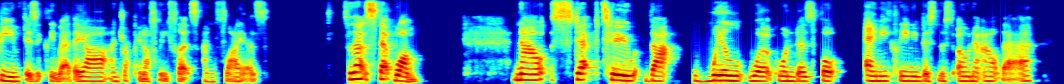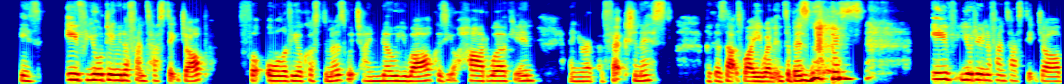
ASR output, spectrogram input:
being physically where they are and dropping off leaflets and flyers. So that's step one. Now, step two that will work wonders for any cleaning business owner out there is if you're doing a fantastic job for all of your customers, which I know you are because you're hardworking and you're a perfectionist, because that's why you went into business. if you're doing a fantastic job,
